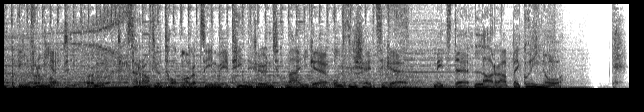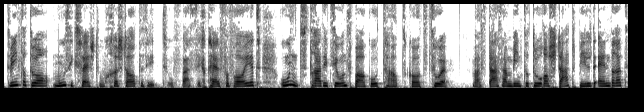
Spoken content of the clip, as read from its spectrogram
Top informiert. Informiert. Das Radio Top Magazin mit Hintergrund, Meinungen und Einschätzungen mit der Lara Pecorino. Die Winterthur Musikfestwoche startet heute, auf was sich die Helfer freuen. Und die Traditionsbar Gotthard geht zu. Was das am Winterthurer Stadtbild ändert,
